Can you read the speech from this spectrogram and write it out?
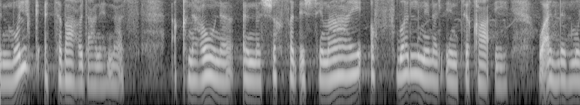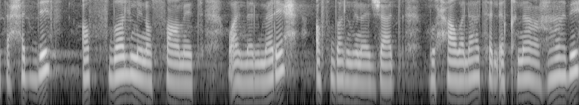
الملك التباعد عن الناس. أقنعونا أن الشخص الاجتماعي أفضل من الانتقائي وأن المتحدث أفضل من الصامت وأن المرح أفضل من الجاد. محاولات الإقناع هذه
